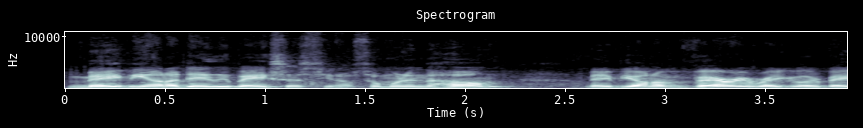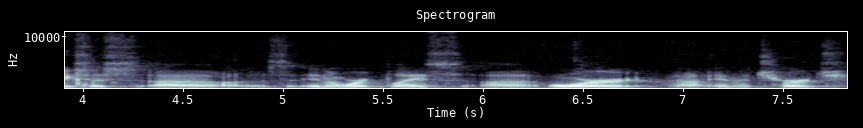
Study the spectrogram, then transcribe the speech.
maybe on a daily basis, you know, someone in the home, maybe on a very regular basis uh, in the workplace uh, or uh, in the church,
